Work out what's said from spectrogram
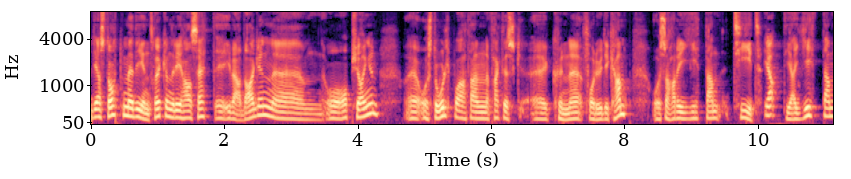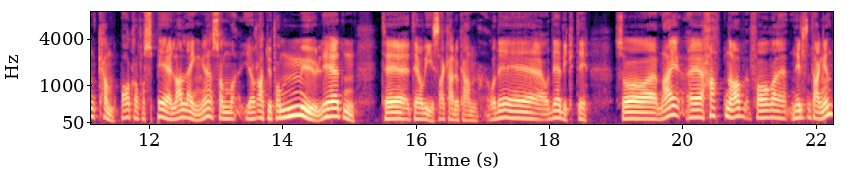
de har stått med de inntrykkene de har sett i hverdagen og oppkjøringen, og stolt på at han faktisk kunne få det ut i kamp. Og så har de gitt ham tid. Ja. De har gitt ham kamper og kan få spille lenge, som gjør at du får muligheten til, til å vise hva du kan. Og det, og det er viktig. Så nei, eh, hatten av for eh, Nilsen Tangen.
